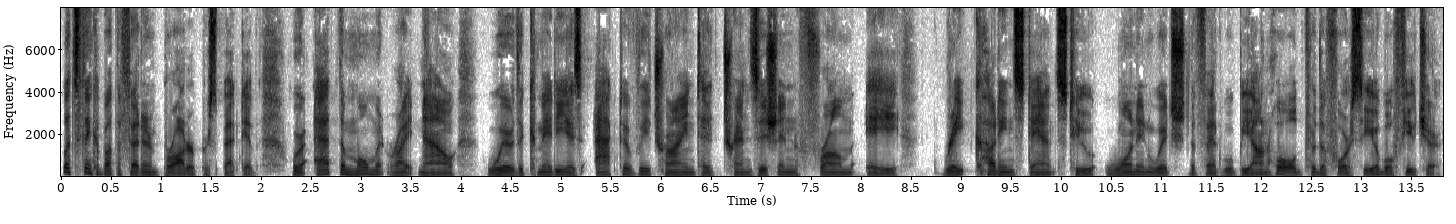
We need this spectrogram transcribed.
Let's think about the Fed in a broader perspective. We're at the moment right now where the committee is actively trying to transition from a rate cutting stance to one in which the Fed will be on hold for the foreseeable future.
